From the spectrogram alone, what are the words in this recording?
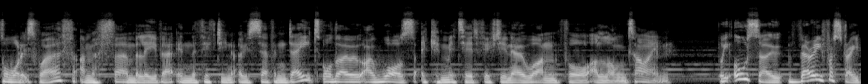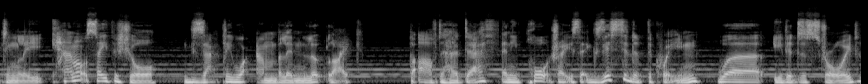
For what it's worth, I'm a firm believer in the 1507 date, although I was a committed 1501 for a long time. We also, very frustratingly, cannot say for sure exactly what Anne Boleyn looked like. But after her death, any portraits that existed of the Queen were either destroyed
